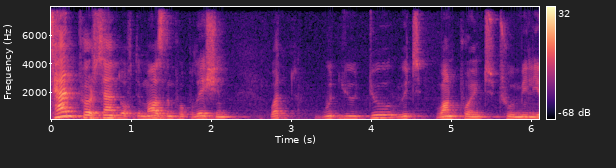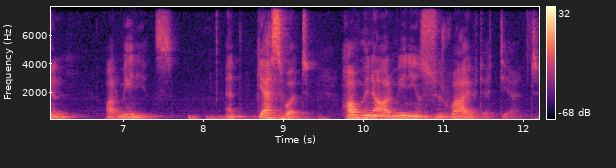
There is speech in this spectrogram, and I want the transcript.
10% of the Muslim population, what would you do with 1.2 million Armenians? And guess what? How many Armenians survived at the end?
